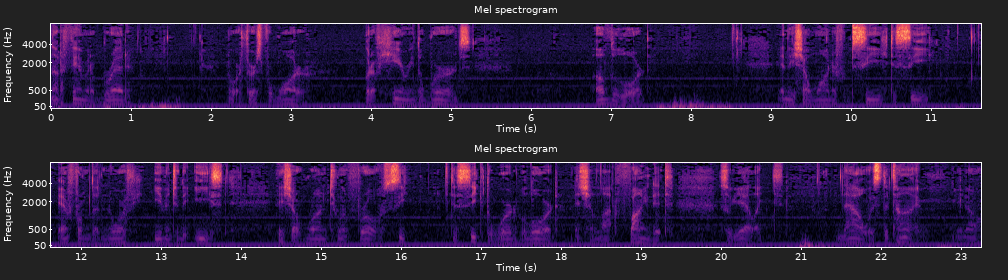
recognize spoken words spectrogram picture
not a famine of bread, nor a thirst for water, but of hearing the words of the Lord. And they shall wander from sea to sea, and from the north even to the east. They shall run to and fro, seek to seek the word of the Lord, and shall not find it. So yeah, like now is the time, you know,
